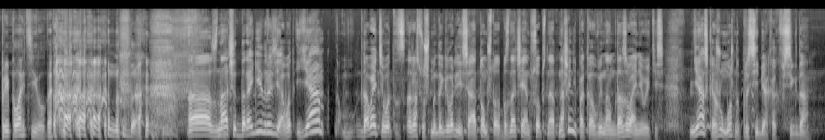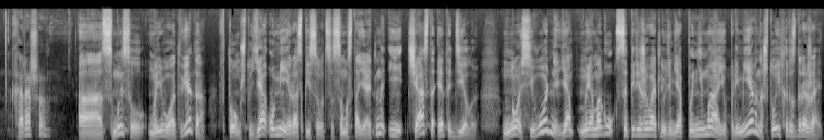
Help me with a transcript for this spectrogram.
приплатил, да? Ну да. А, значит, дорогие друзья, вот я, давайте вот, раз уж мы договорились о том, что обозначаем собственные отношения, пока вы нам дозваниваетесь, я скажу, можно про себя, как всегда. Хорошо. А смысл моего ответа в том, что я умею расписываться самостоятельно и часто это делаю. Но сегодня я, ну, я могу сопереживать людям, я понимаю примерно, что их раздражает.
